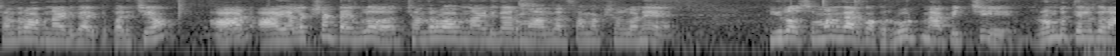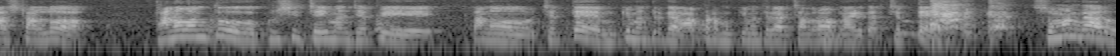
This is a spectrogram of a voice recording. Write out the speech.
చంద్రబాబు నాయుడు గారికి పరిచయం. ఆ ఆ ఎలక్షన్ టైంలో చంద్రబాబు నాయుడు గారు మా అందరి సమక్షంలోనే హీరో సుమన్ గారికి ఒక రూట్ మ్యాప్ ఇచ్చి రెండు తెలుగు రాష్ట్రాల్లో తన వంతు కృషి చేయమని చెప్పి తను చెప్తే ముఖ్యమంత్రి గారు అప్పటి ముఖ్యమంత్రి గారు చంద్రబాబు నాయుడు గారు చెప్తే సుమన్ గారు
